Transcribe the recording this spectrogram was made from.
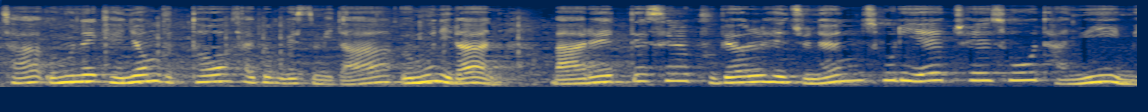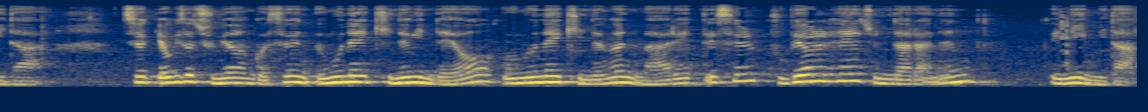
자, 의문의 개념부터 살펴보겠습니다. 의문이란 말의 뜻을 구별해주는 소리의 최소 단위입니다. 즉 여기서 중요한 것은 의문의 기능인데요. 의문의 기능은 말의 뜻을 구별해 준다라는 의미입니다.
